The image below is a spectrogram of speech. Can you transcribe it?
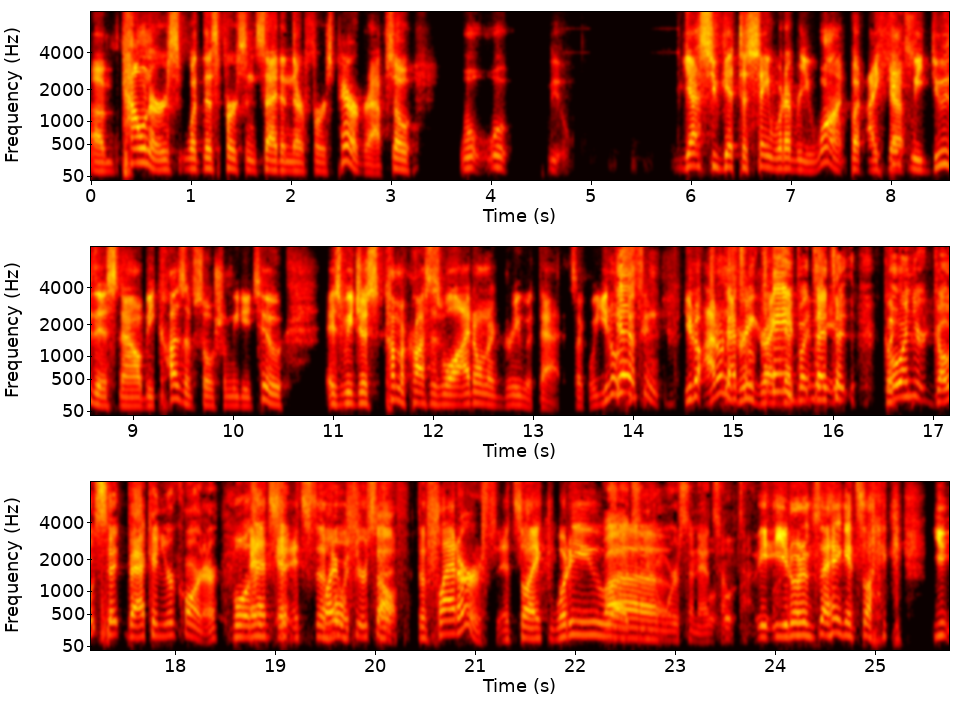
um, counters what this person said in their first paragraph so w- w- yes, you get to say whatever you want, but I think yes. we do this now because of social media too. Is we just come across as well. I don't agree with that. It's like, well, you don't. Yes. You, can, you don't. I don't that's agree, okay, Greg. That, but I mean, that's it. Go in your. Go sit back in your corner. Well, and, that's and it's the play whole, with yourself. The, the, flat Earth. It's like, what do you? Well, uh, it's even worse than that sometimes. You know what I'm saying? It's like you.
